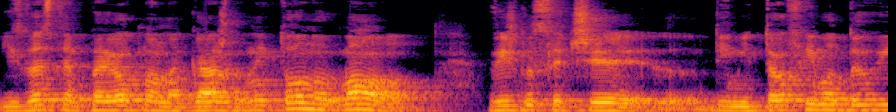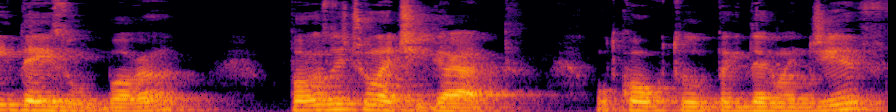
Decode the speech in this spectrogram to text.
известен период на нагаждане и то е нормално. Вижда се, че Димитров има други идеи за отбора, по-различно вече играят, отколкото при Дърменджиев.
